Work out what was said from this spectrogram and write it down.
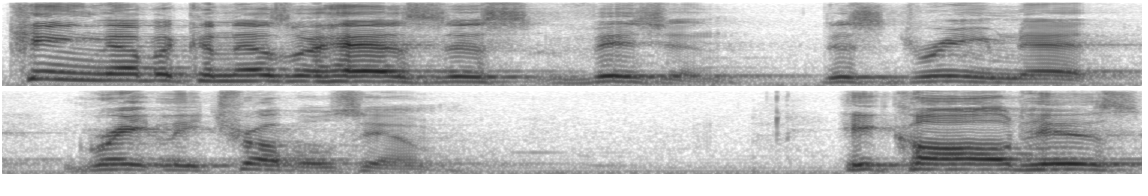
King Nebuchadnezzar has this vision, this dream that greatly troubles him. He called his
